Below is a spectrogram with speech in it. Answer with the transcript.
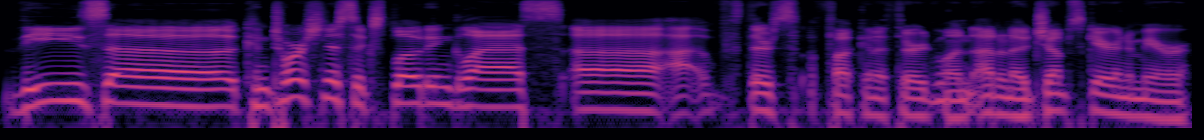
these uh contortionist exploding glass uh I, there's fucking a third one i don't know jump scare in a mirror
